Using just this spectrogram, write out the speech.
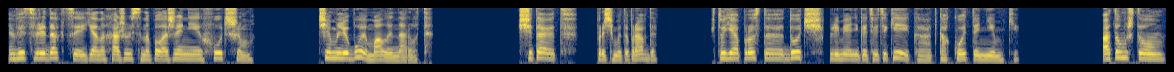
Ведь в редакции я нахожусь на положении худшем, чем любой малый народ. Считают, впрочем, это правда, что я просто дочь племянника тети Кейка от какой-то немки. О том, что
